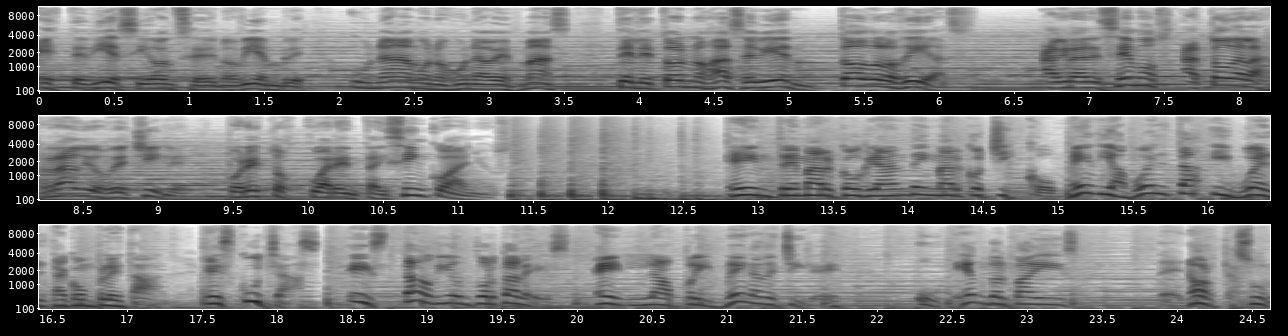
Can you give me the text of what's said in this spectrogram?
Este 10 y 11 de noviembre, unámonos una vez más. Teletón nos hace bien todos los días. Agradecemos a todas las radios de Chile por estos 45 años. Entre Marco Grande y Marco Chico, media vuelta y vuelta completa. Escuchas Estadio en Portales en la Primera de Chile, uniendo al país de norte a sur.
